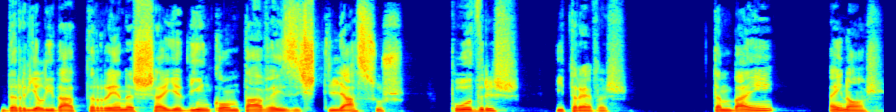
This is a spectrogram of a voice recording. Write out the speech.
da realidade terrena cheia de incontáveis estilhaços, podres e trevas. Também em nós.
